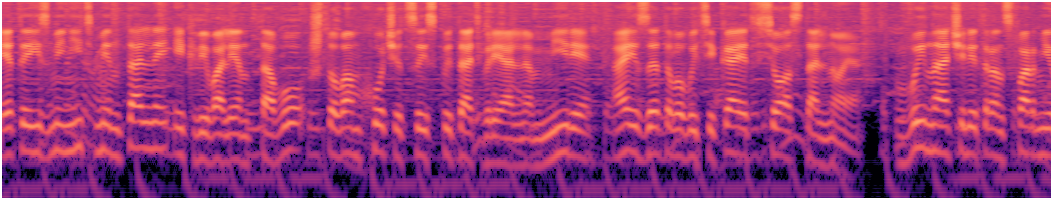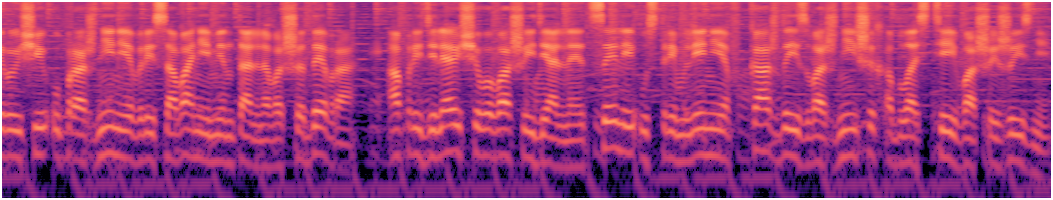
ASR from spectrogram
это изменить ментальный эквивалент того, что вам хочется испытать в реальном мире, а из этого вытекает все остальное. Вы начали трансформирующие упражнения в рисовании ментального шедевра, определяющего ваши идеальные цели и устремления в каждой из важнейших областей вашей жизни.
